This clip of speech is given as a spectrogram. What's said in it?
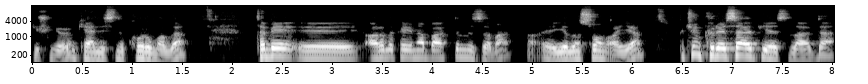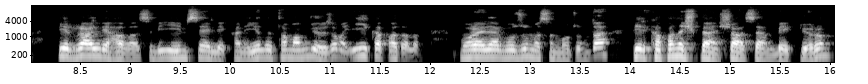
düşünüyorum. Kendisini korumalı. Tabii e, Aralık ayına baktığımız zaman e, yılın son ayı bütün küresel piyasalarda bir rally havası, bir iyimserlik. Hani yılı tamamlıyoruz ama iyi kapatalım. Moraller bozulmasın modunda bir kapanış ben şahsen bekliyorum.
